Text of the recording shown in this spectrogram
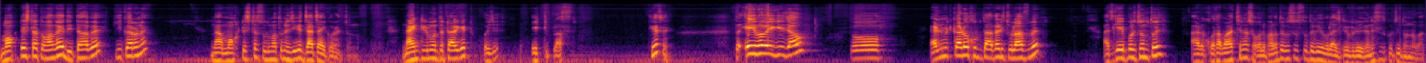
মক টেস্টটা তোমাকে দিতে হবে, কী কারণে? না মক টেস্টটা শুধুমাত্র নিজেকে যাচাই করার জন্য। নাইনটির মধ্যে টার্গেট ওই যে এইটটি প্লাস ঠিক আছে? তো এইভাবে এগিয়ে যাও। তো অ্যাডমিট কার্ডও খুব তাড়াতাড়ি চলে আসবে। আজকে এই পর্যন্তই। আর কথা বাড়াচ্ছি না। সকলে ভালো থেকে, সুস্থ থেকে। বলে আজকের ভিডিও এখানে শেষ করছি। ধন্যবাদ।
